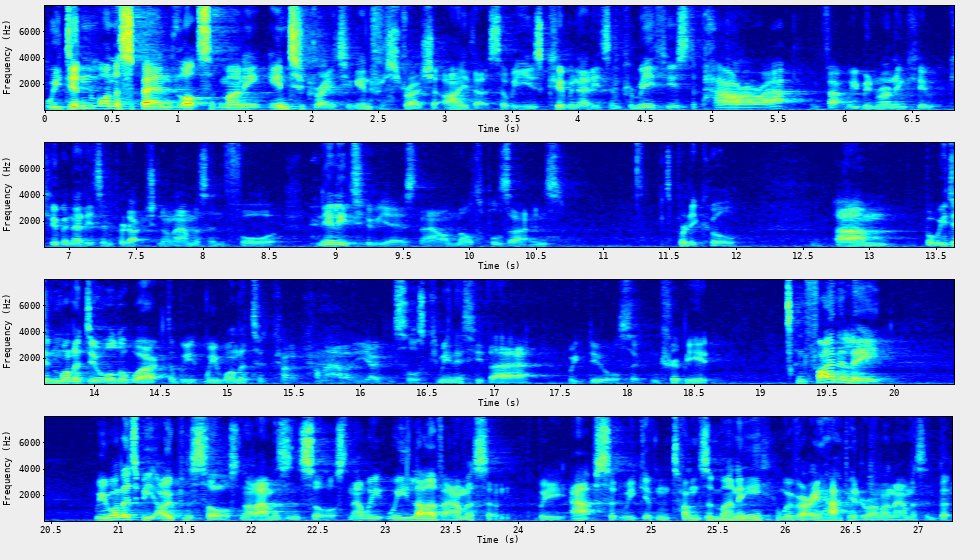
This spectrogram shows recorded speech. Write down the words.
We didn't want to spend lots of money integrating infrastructure either, so we use Kubernetes and Prometheus to power our app. In fact, we've been running Kubernetes in production on Amazon for nearly two years now on multiple zones. It's pretty cool. Um, but we didn't want to do all the work that we, we wanted to kind of come out of the open source community there. We do also contribute. And finally, we want it to be open source, not Amazon source. Now, we, we love Amazon. We absolutely give them tons of money. We're very happy to run on Amazon. But,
